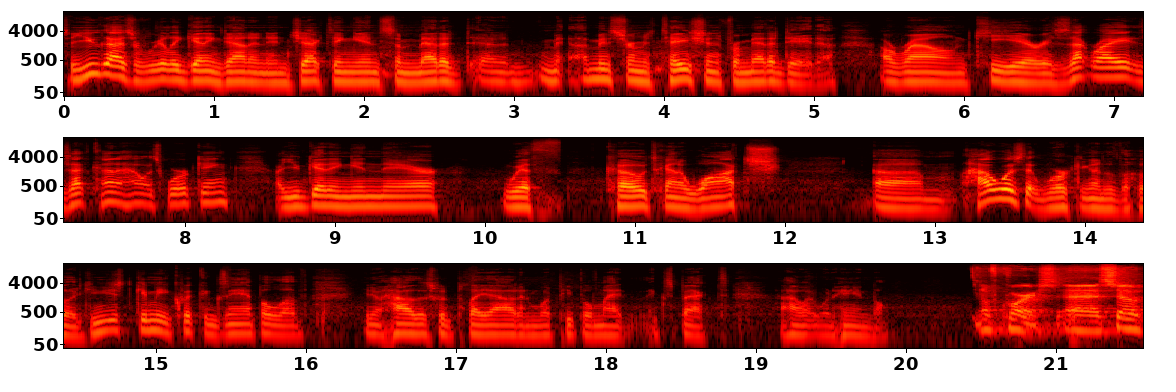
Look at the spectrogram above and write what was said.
So you guys are really getting down and injecting in some meta uh, instrumentation for metadata around key areas. Is that right? Is that kind of how it's working? Are you getting in there with code to kind of watch? Um, how was it working under the hood? Can you just give me a quick example of you know, how this would play out and what people might expect, how it would handle? Of course. Uh, so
